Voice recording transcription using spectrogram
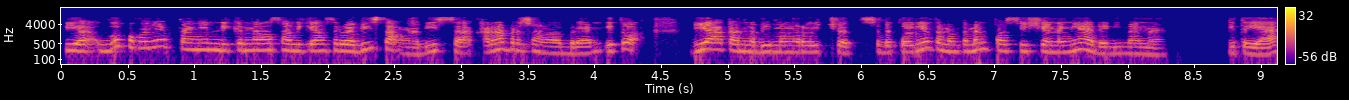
ya gue pokoknya pengen dikenal Sandika yang serba bisa, nggak bisa. Karena personal brand itu dia akan lebih mengerucut. Sebetulnya teman-teman positioningnya ada di mana gitu ya.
